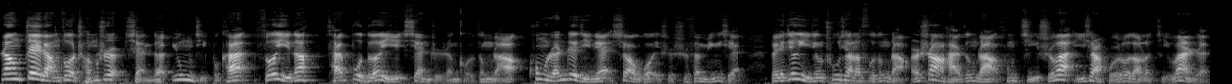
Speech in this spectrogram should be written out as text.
让这两座城市显得拥挤不堪，所以呢，才不得已限制人口增长。控人这几年效果也是十分明显，北京已经出现了负增长，而上海增长从几十万一下回落到了几万人。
